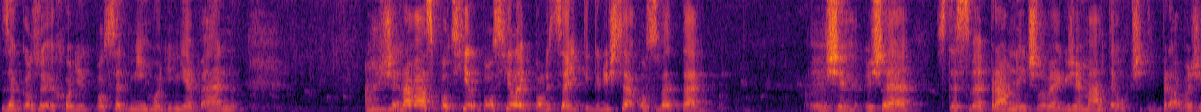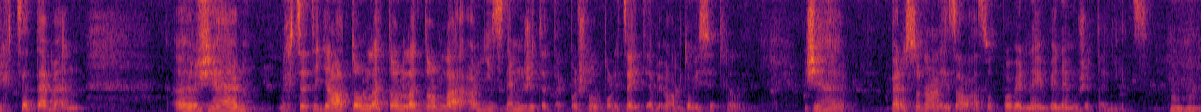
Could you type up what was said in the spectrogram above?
zakazuje chodit po sedmí hodině ven, že na vás posílají policajty, když se ozvete, že, že jste své právný člověk, že máte určitý práva, že chcete ven, eh, že chcete dělat tohle, tohle, tohle a nic nemůžete, tak pošlou policajty, aby vám to vysvětlili. Že personál je za vás odpovědný, vy nemůžete nic. Mm-hmm.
